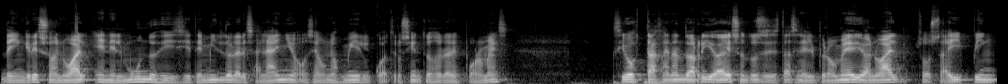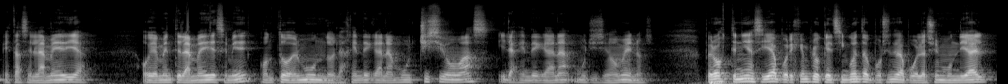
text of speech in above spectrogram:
de ingreso anual en el mundo es de 17 mil dólares al año, o sea, unos 1.400 dólares por mes? Si vos estás ganando arriba de eso, entonces estás en el promedio anual, sos ahí, ping, estás en la media. Obviamente la media se mide con todo el mundo, la gente que gana muchísimo más y la gente que gana muchísimo menos. Pero vos tenías idea, por ejemplo, que el 50% de la población mundial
